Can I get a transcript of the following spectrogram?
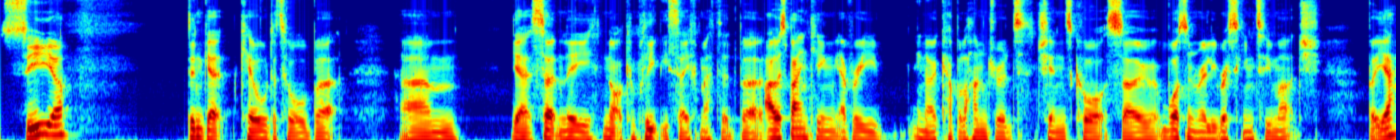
See ya. Didn't get killed at all, but um, yeah, certainly not a completely safe method. But I was banking every you know couple of hundred chins caught, so wasn't really risking too much. But yeah,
